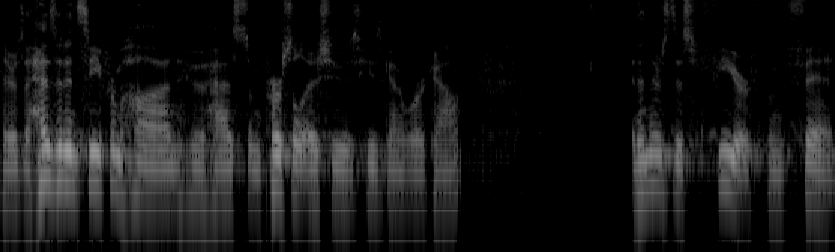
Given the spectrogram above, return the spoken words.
there's a hesitancy from Han, who has some personal issues he's got to work out. And then there's this fear from Finn.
